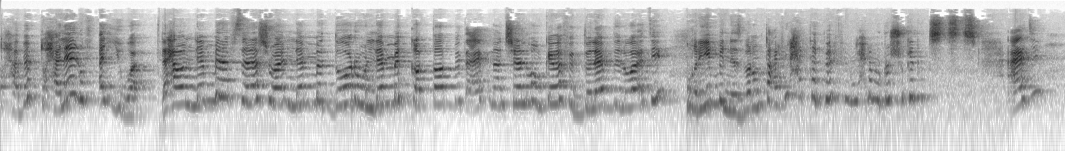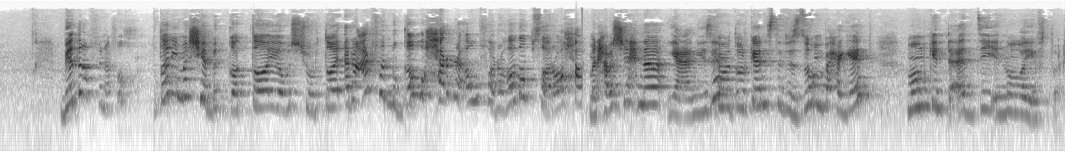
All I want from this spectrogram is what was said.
مراته حبيبته حلاله في أي وقت. نحاول نلم نفسنا شوية نلم الدور ونلم القطات بتاعتنا نشيلهم كده في الدولاب دلوقتي. مغريين بالنسبة لهم عارفين حتى البرفيوم اللي إحنا بنرشه كده. عادي. بيضرب في نافوخهم تفضلي ماشية بالقطايه والشورتاية. أنا عارفة إنه الجو حر قوي فرهضه بصراحة. ما نحاولش إحنا يعني زي ما تقول كده نستفزهم بحاجات ممكن تؤدي إن هو يفطر.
